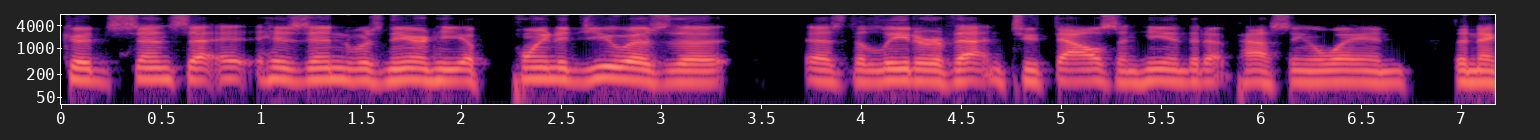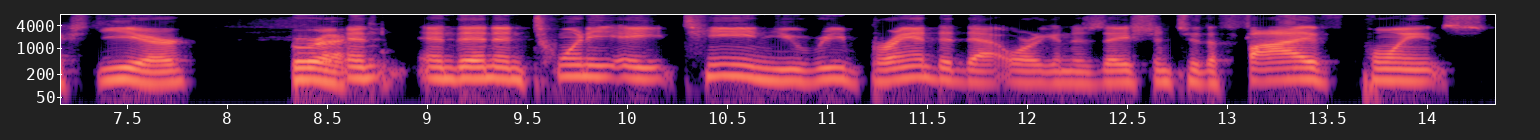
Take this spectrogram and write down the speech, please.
could sense that his end was near, and he appointed you as the as the leader of that in 2000. He ended up passing away in the next year. Correct. And and then in 2018, you rebranded that organization to the Five Points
